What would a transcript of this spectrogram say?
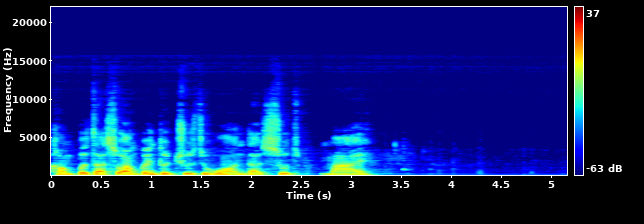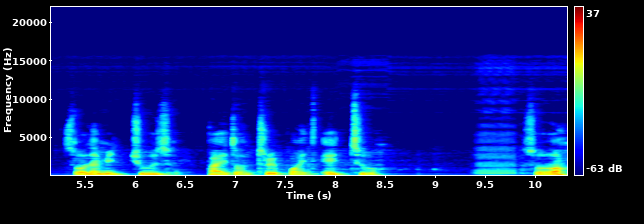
computers. So i'm going to choose the one that suits my so let me choose python 3.82 so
